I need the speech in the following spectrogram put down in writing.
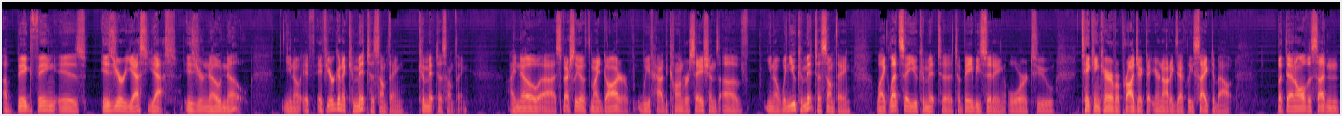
a big thing is is your yes yes, is your no no. You know, if if you're going to commit to something, commit to something. I know, uh, especially with my daughter, we've had the conversations of, you know, when you commit to something, like let's say you commit to, to babysitting or to taking care of a project that you're not exactly psyched about, but then all of a sudden,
